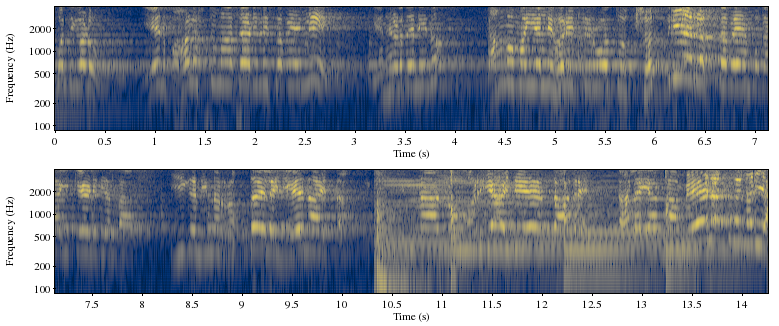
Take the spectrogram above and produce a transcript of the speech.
ಸಾರ್ವಭೂಪತಿಗಳು ಏನ್ ಬಹಳಷ್ಟು ಮಾತಾಡಿದ್ರಿ ಸಭೆಯಲ್ಲಿ? ಏನ್ ಹೇಳ್ದೆ ನೀನು? ನಮ್ಮ ಮೈಯಲ್ಲಿ ಹೊರಿತಿರುವುದು ಕ್ಷತ್ರಿಯ ರಕ್ತವೇ ಎಂಬುದಾಗಿ ಕೇಳಿದೆಯಲ್ಲ, ಈಗ ನಿನ್ನ ರಕ್ತ ಎಲ್ಲ ಏನಾಯ್ತಾ? ಇನ್ನಾದ್ರೂ ಮರ್ಯಾದೆ ಅಂತ ಆದ್ರೆ ತಲೆಯನ್ನ ಮೇಲತ್ತದೆ ನಡಿಯ.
